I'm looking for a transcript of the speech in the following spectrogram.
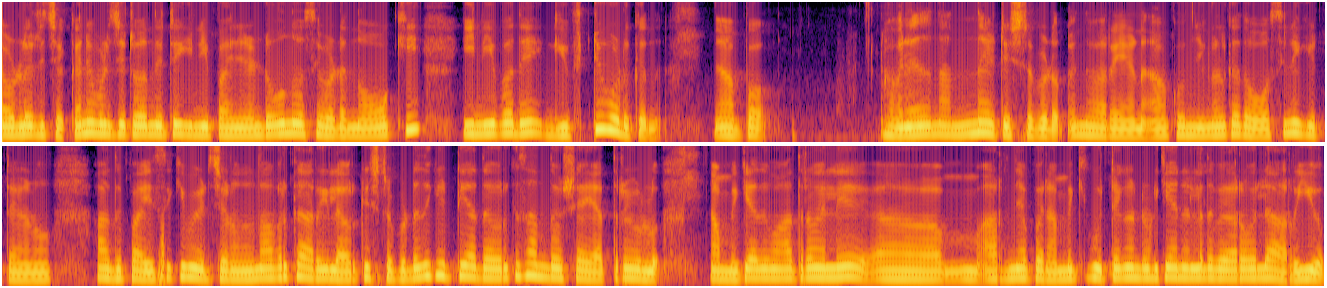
ഉള്ളൊരു ചെക്കനെ വിളിച്ചിട്ട് വന്നിട്ട് ഇനിയിപ്പോൾ രണ്ട് മൂന്ന് ദിവസം ഇവിടെ നോക്കി ഇനിയിപ്പോൾ അതേ ഗിഫ്റ്റ് കൊടുക്കുന്നു. അപ്പോൾ അവനത് നന്നായിട്ട് ഇഷ്ടപ്പെടും എന്ന് പറയാണ്. ആ കുഞ്ഞുങ്ങൾക്ക് അത് ഓസിന് കിട്ടുകയാണോ അത് പൈസയ്ക്ക് മേടിച്ചാണോ എന്നൊന്നും അവർക്ക് അറിയില്ല അവർക്ക് ഇഷ്ടപ്പെട്ടത് കിട്ടി അത് അവർക്ക് സന്തോഷമായി അത്രയേ ഉള്ളൂ. അമ്മയ്ക്ക് അത് മാത്രമല്ലേ അറിഞ്ഞാൽ പോരാ. അമ്മയ്ക്ക് കുറ്റം കണ്ടുപിടിക്കാനല്ലാതെ വേറെ വല്ലതും അറിയോ?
